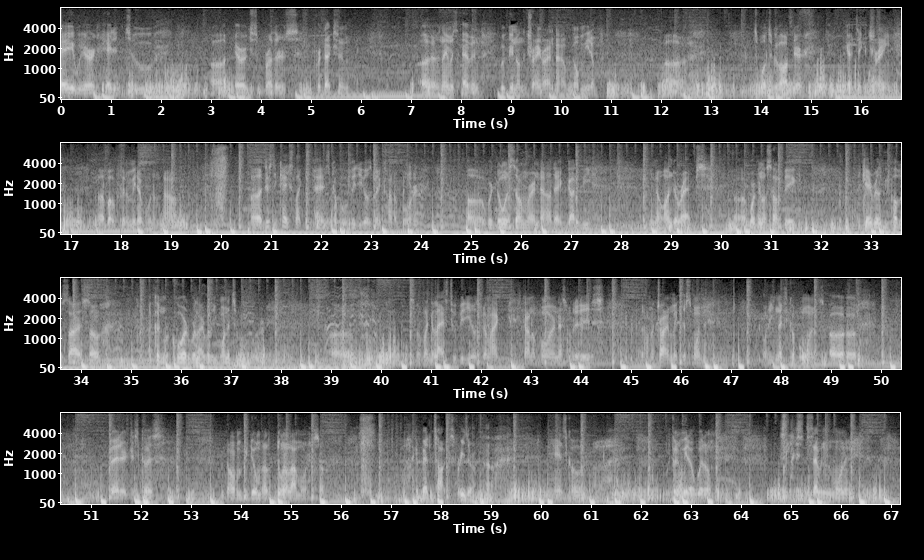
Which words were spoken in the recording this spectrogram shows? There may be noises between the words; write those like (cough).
today we are headed to uh, Eric's brother's production. Uh, his name is Evan. We're getting on the train right now. We're gonna meet him. Uh, supposed to go out there. We gotta take a train. Uh, but we're finna meet up with him now. Uh, just in case like the past couple of videos been kind of boring. Uh, we're doing something right now that gotta be you know, under wraps. Uh, working on something big that can't really be publicized, so I couldn't record where I really wanted to record. Uh, so like the last two videos been like kind of boring, that's what it is. But I'm gonna try and make this one or these next couple ones uh, better just cause we're gonna be doing, doing a lot more, so I can barely talk. It's freezing right now. Hands cold. Uh, we finna meet up with them. It's like 7 in the morning.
